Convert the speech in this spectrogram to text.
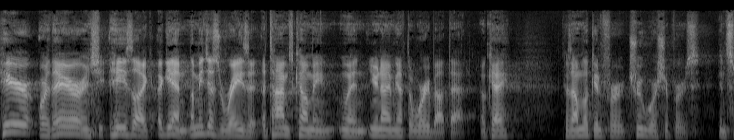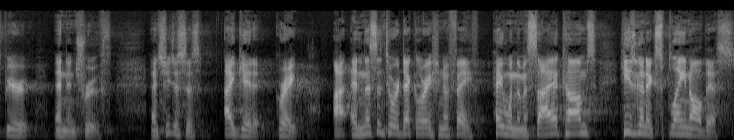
here or there? And she, he's like, Again, let me just raise it. A time's coming when you're not even gonna have to worry about that, okay? Because I'm looking for true worshipers in spirit and in truth. And she just says, I get it. Great. I, and listen to her declaration of faith. Hey, when the Messiah comes, he's gonna explain all this.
